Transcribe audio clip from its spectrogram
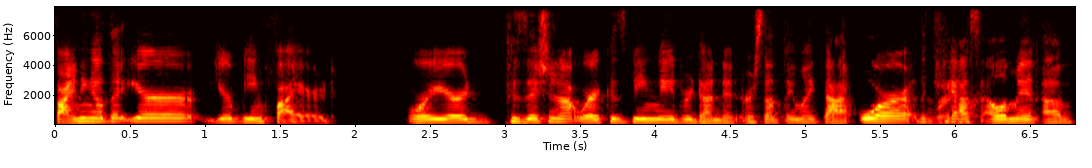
finding out that you're you're being fired, or your position at work is being made redundant, or something like that, or the right. chaos element of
